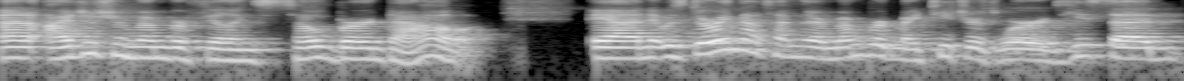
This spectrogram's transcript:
And I just remember feeling so burned out. And it was during that time that I remembered my teacher's words. He said,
